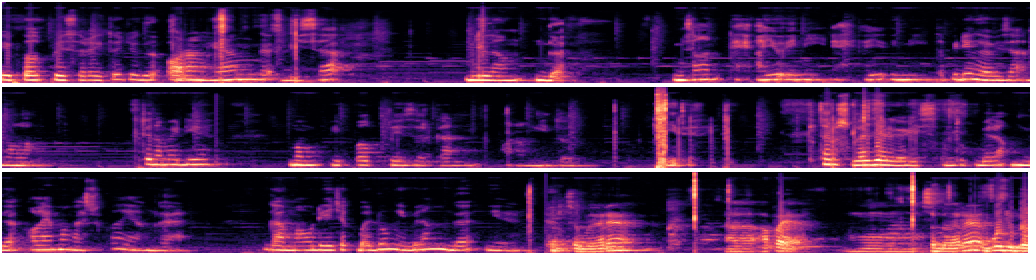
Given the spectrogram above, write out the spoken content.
people pleaser itu juga orang yang nggak bisa bilang enggak misalkan eh ayo ini eh ayo ini tapi dia nggak bisa nolak itu namanya dia mempeople pleaser kan orang itu gitu sih kita harus belajar guys untuk bilang enggak kalau emang nggak suka ya enggak nggak mau diajak badung ya bilang enggak gitu Sebenarnya eh, apa ya? Hmm, sebenarnya gue juga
